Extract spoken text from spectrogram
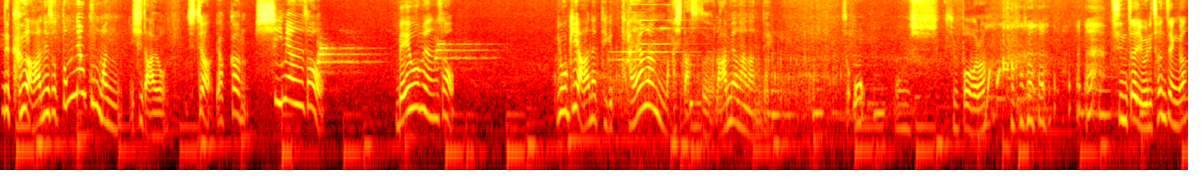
근데 그 안에서 똠양꿍 맛이 나요. 진짜 약간 시면서 매우면서 여기 안에 되게 다양한 맛이 났어요. 라면 하나인데. 그래서 어? 어씨 오빠 봐라. 진짜 요리 천재인가?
